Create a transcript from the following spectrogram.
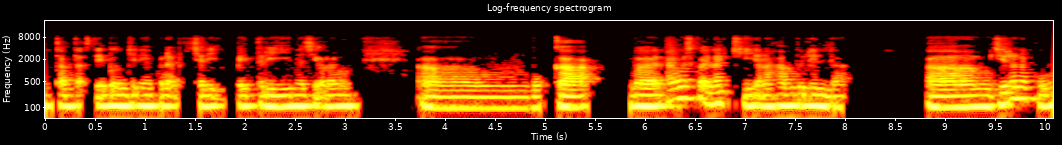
income tak stable jadi aku nak pergi cari bateri nasi orang um, buka. But I was quite lucky Alhamdulillah. Um, jiran aku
